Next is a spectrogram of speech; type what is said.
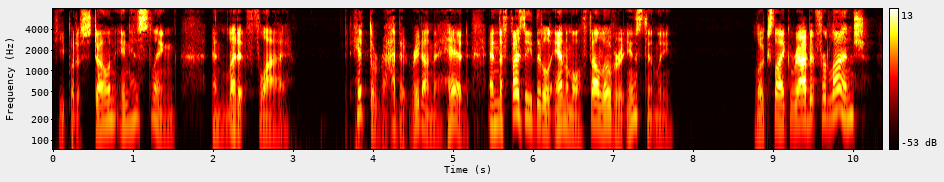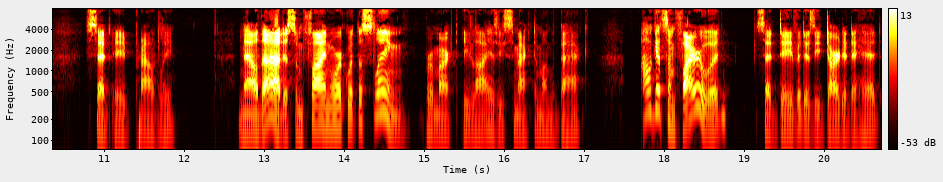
He put a stone in his sling and let it fly. It hit the rabbit right on the head, and the fuzzy little animal fell over instantly. Looks like rabbit for lunch, said Abe proudly. Now that is some fine work with the sling, remarked Eli as he smacked him on the back. I'll get some firewood, said David as he darted ahead.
